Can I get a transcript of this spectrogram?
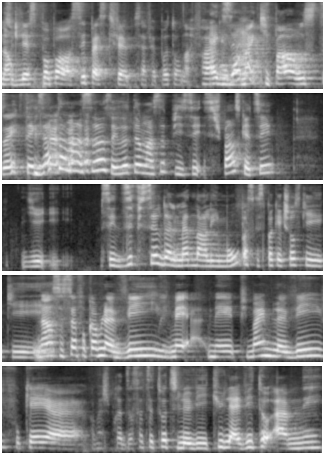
Non. Tu le laisses pas passer parce que fait, ça fait pas ton affaire Exact. au moment qu'il passe, tu sais. C'est exactement ça, c'est exactement ça. Puis c'est- je pense que, tu sais, c'est difficile de le mettre dans les mots parce que c'est pas quelque chose qui est... qui Non, c'est ça, faut comme le vivre, mais, mais puis même le vivre, faut ait, euh, comment je pourrais dire ça, tu sais, toi, tu l'as vécu, la vie t'a amené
